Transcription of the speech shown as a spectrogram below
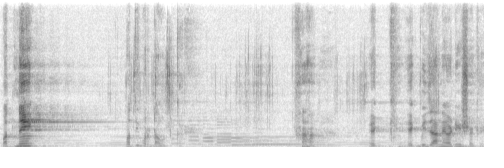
પત્ની પતિ પર ડાઉટ કરે. એક એકબીજાને અડી શકે.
